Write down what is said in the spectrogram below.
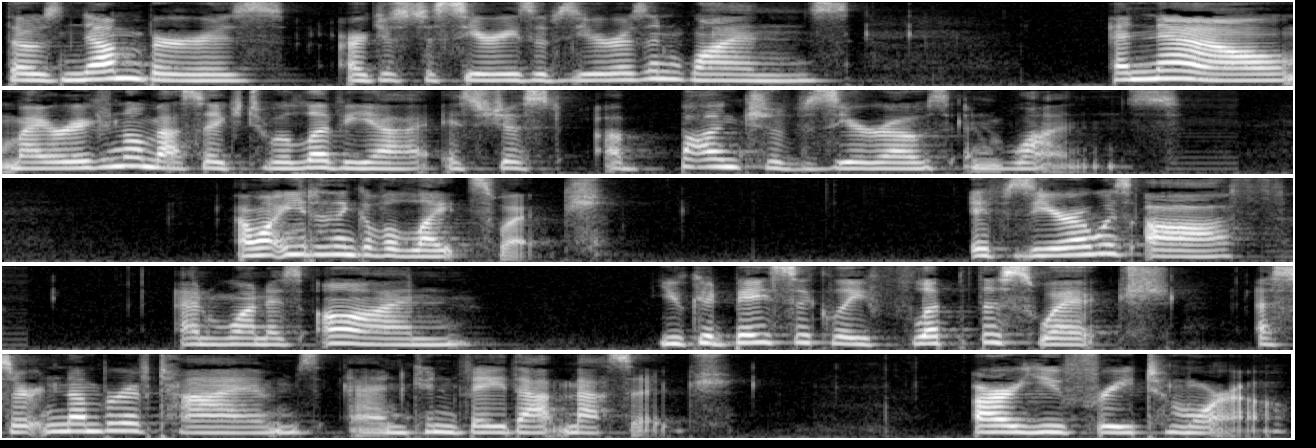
Those numbers are just a series of zeros and ones, and now, my original message to Olivia is just a bunch of zeros and ones. I want you to think of a light switch. If zero is off and one is on, you could basically flip the switch a certain number of times and convey that message. Are you free tomorrow?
